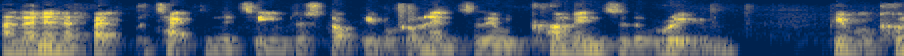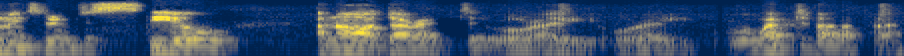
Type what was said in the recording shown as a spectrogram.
and then in effect protecting the team to stop people coming in. So they would come into the room, people would come into the room to steal an art director or a or a, or a web developer.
